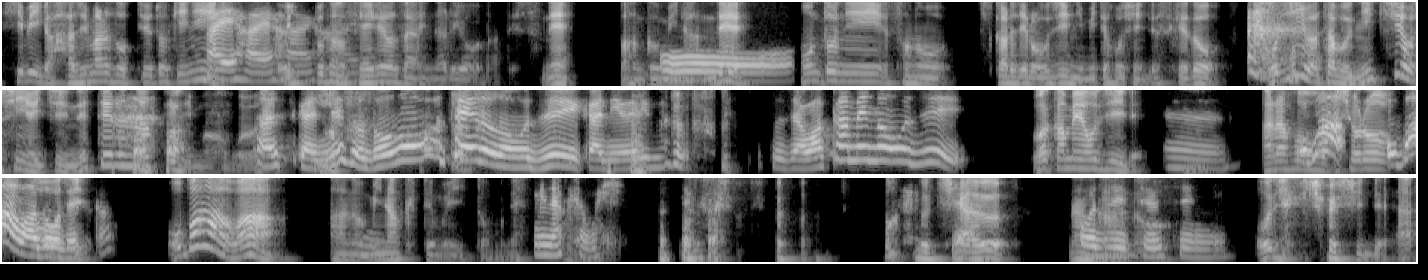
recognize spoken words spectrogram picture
日々が始まるぞっていう時に。一服の清涼剤になるようなですね、番組なんで、本当にその疲れてるおじいに見てほしいんですけど、おじいは多分日曜深夜1時に寝てるなって今思いました。確かにね、そう、どの程度のおじいかによります。じゃあ、若めのおじい。若めおじいで。うん。アラフォー、初老おばあはどうですか？おばあは、あの、うん見なくてもいいと思うね。見なくてもいい。もっと違う。おじい中心に。おじい中心で。あ、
